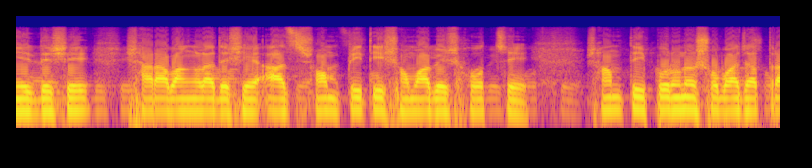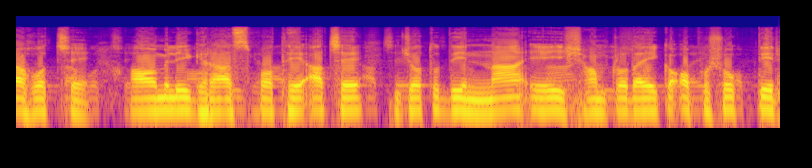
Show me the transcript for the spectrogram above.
নির্দেশে সারা বাংলাদেশে আজ সম্প্রীতি সমাবেশ হচ্ছে, শান্তিপূর্ণ শোভাযাত্রা হচ্ছে। আওয়ামী লীগ রাজপথে আছে, যতদিন না এই সাম্প্রদায়িক অপশক্তির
